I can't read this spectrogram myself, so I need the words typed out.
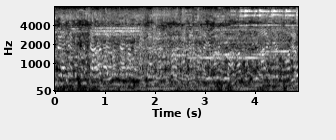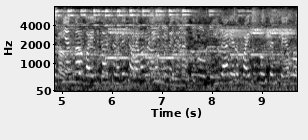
ఈసారి అంటే కొంచెం చాలా డల్ ఉన్నారు Yes, sir. ముఖ్యంగా వైల్డ్ కార్డ్స్ అంటే చాలా ఎక్స్పెక్టేషన్స్ ఉంటాయి ఈసారి ఏదో ఫైవ్ స్పూన్స్ అని పేర్లో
